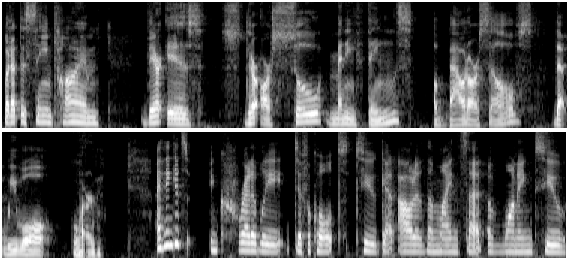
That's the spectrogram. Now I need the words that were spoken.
But at the same time, there is there are so many things about ourselves that we will learn. I think it's incredibly difficult to get out of the mindset of wanting to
